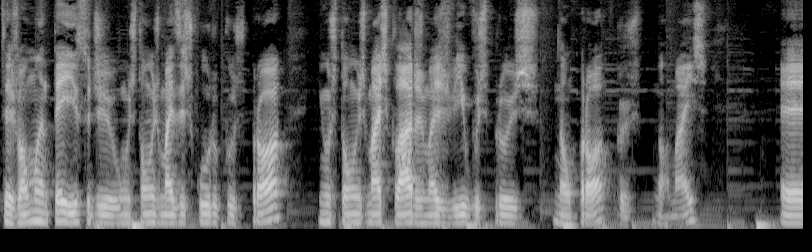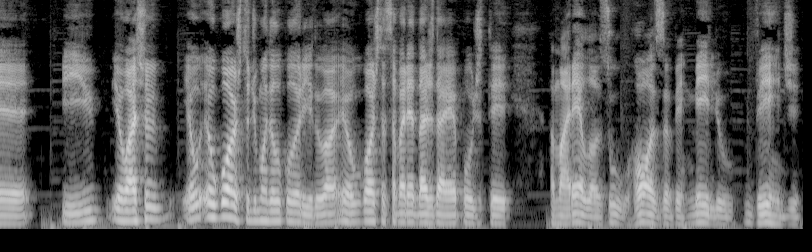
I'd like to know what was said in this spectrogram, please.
Vocês vão manter isso de uns tons mais escuros para os Pro e uns tons mais claros, mais vivos para os não Pro, para os normais. É, e eu acho. Eu, eu gosto de modelo colorido. Eu, gosto dessa variedade da Apple de ter amarelo, azul, rosa, vermelho, verde.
